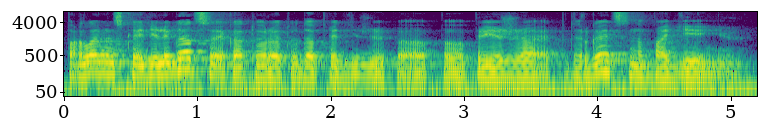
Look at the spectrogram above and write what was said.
Парламентская делегация, которая туда приезжает, подвергается нападению –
